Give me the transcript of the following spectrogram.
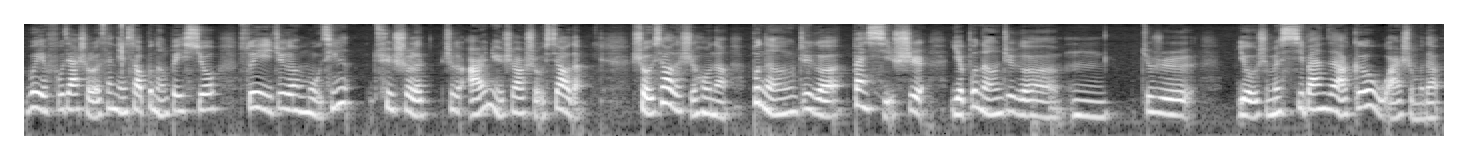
为夫家守了三年孝，不能被休。所以这个母亲去世了，这个儿女是要守孝的。守孝的时候呢，不能这个办喜事，也不能这个嗯，就是有什么戏班子啊、歌舞啊什么的。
